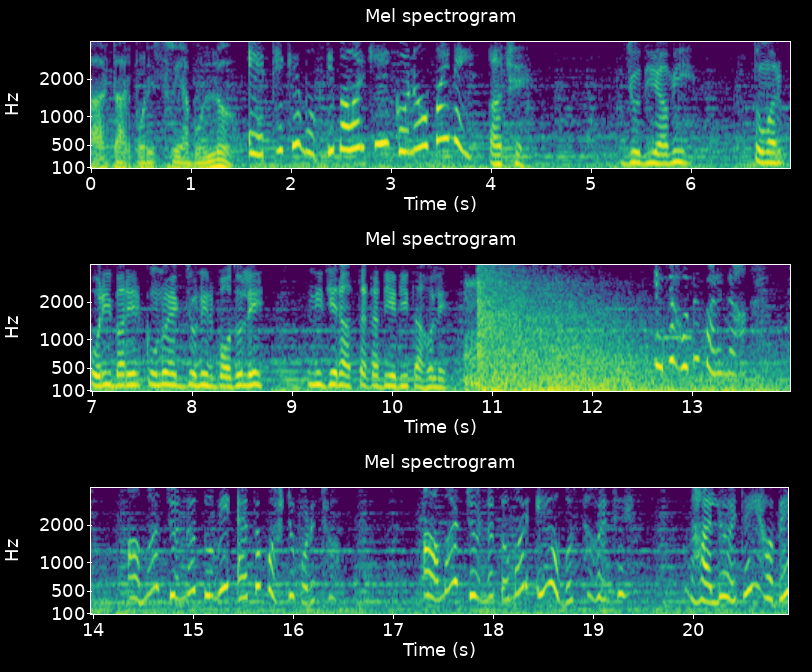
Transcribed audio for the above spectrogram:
আর তারপরে শ্রেয়া বলল এর থেকে মুক্তি পাওয়ার কি কোনো উপায় নেই? আছে। যদি আমি তোমার পরিবারের কোনো একজনের বদলে নিজের আত্মাটা দিয়ে দিই তাহলে। এটা হতে পারে না। আমার জন্য তুমি এত কষ্ট করেছো আমার জন্য তোমার এই অবস্থা হয়েছে ভালো এটাই হবে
